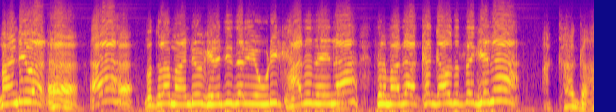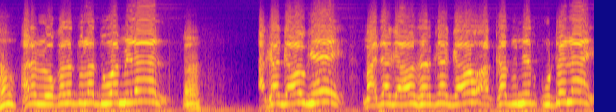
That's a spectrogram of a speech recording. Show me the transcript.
मांडीवर. हा, हा? हा. मग तुला मांडीवर घेण्याची जर एवढी खातच आहे ना तर माझं अख्खा गाव दत्तक घे ना. अख्खा गाव? अरे लोकांना तुला दुवा मिळेल. हा. अख्खा गाव घे. माझ्या गावासारखा गाव अख्खा दुनियेत कुठं नाही?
